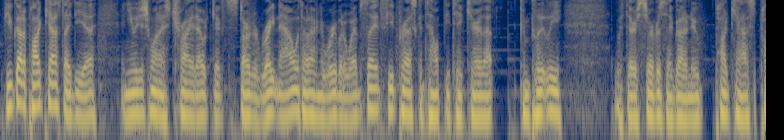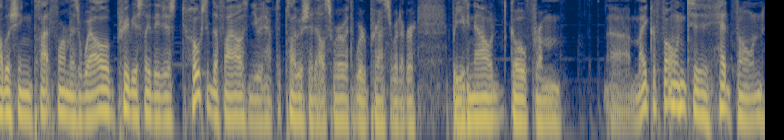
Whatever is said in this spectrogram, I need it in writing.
If you've got a podcast idea and you just want to try it out, get started right now without having to worry about a website, FeedPress can help you take care of that completely with their service. They've got a new podcast publishing platform as well. Previously, they just hosted the files and you would have to publish it elsewhere with WordPress or whatever. But you can now go from uh, microphone to headphone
